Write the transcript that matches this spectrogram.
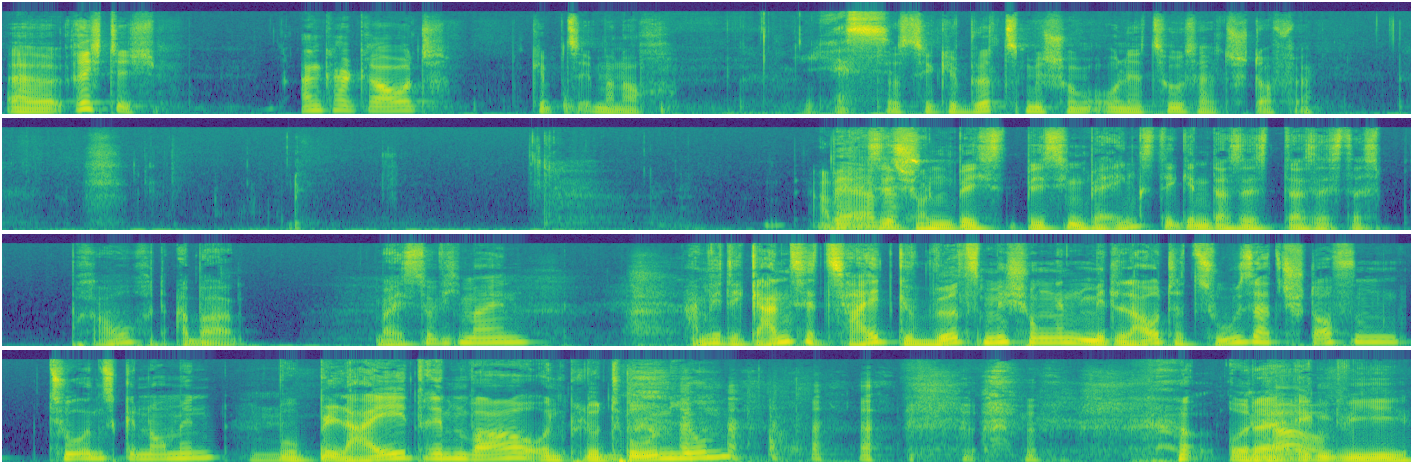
Äh, richtig. Ankerkraut gibt es immer noch. Yes. Das ist die Gewürzmischung ohne Zusatzstoffe. Aber Wer es das- ist schon ein bis- bisschen beängstigend, dass es, dass es das braucht. Aber weißt du, wie ich meine? Haben wir die ganze Zeit Gewürzmischungen mit lauter Zusatzstoffen zu uns genommen, wo Blei drin war und Plutonium? Oder Genau. irgendwie,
